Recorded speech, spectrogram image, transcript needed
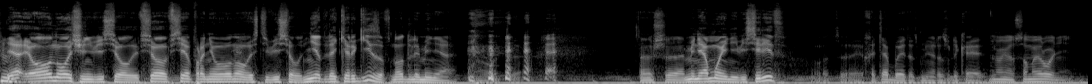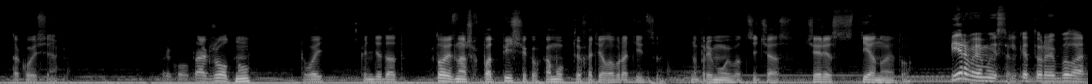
я- и он очень веселый, все, все про него новости веселые. Не для киргизов, но для меня. Вот, э. Потому что меня мой не веселит, вот, э, хотя бы этот меня развлекает. Ну, у него самоирония. Такой себе. Прикол. Так, Желт, ну, твой кандидат. Кто из наших подписчиков, кому бы ты хотел обратиться? Напрямую вот сейчас, через стену эту. Первая мысль, которая была,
